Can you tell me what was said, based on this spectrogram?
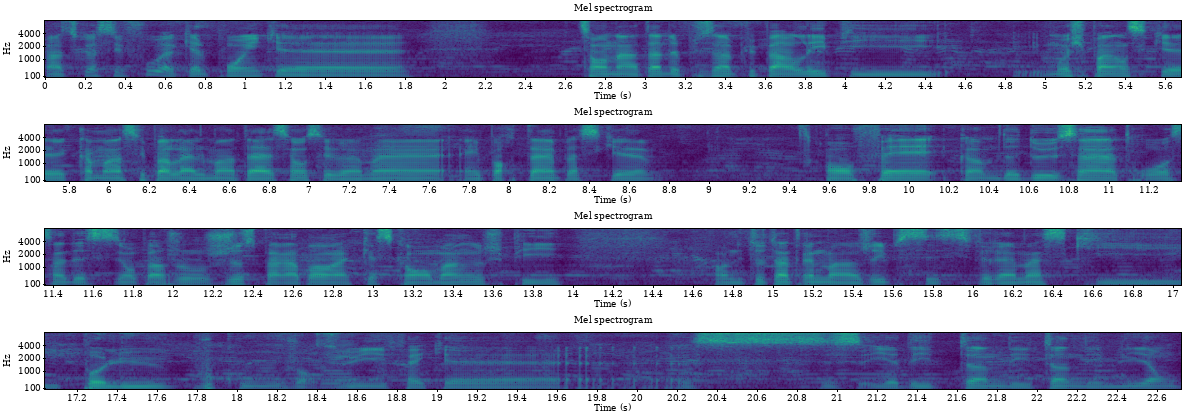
En tout cas, c'est fou à quel point que on entend de plus en plus parler. Puis moi, je pense que commencer par l'alimentation, c'est vraiment important parce que on fait comme de 200 à 300 décisions par jour juste par rapport à qu'est-ce qu'on mange. Puis on est tout en train de manger. Puis c'est vraiment ce qui pollue beaucoup aujourd'hui. Fait que euh, c'est- il y a des tonnes, des tonnes, des millions de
